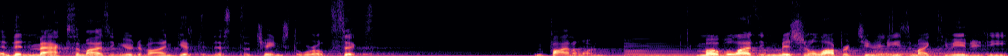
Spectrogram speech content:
and then maximizing your divine giftedness to change the world. Sixth and final one mobilizing missional opportunities in my community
